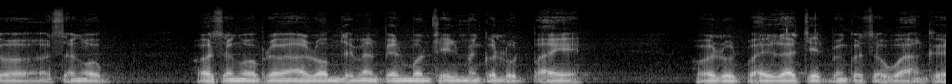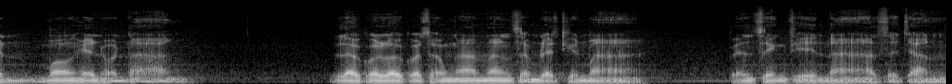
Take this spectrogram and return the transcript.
ก็สงบ พอสงบแล้วอารมณ์ที่มันเป็นมนทินมันก็หลุดไป พอหลุดไปแล้วจิตมันก็สว่างขึ้น มองเห็นหนทาง แล้วก็เราก็ทำงานนั้นสำเร็จขึ้นมา เป็นสิ่งที่น่าอัศจรรย์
